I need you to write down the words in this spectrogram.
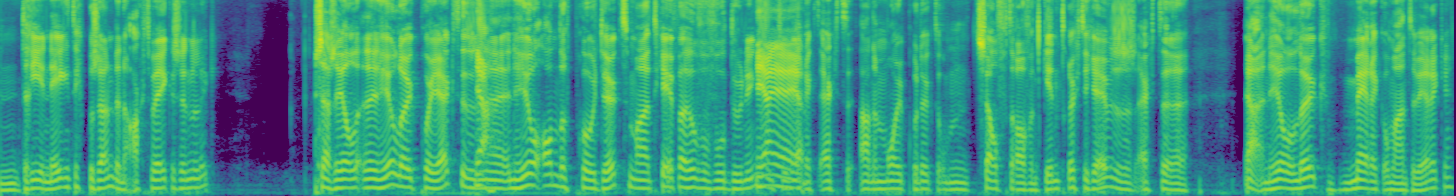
uh, 93% binnen 8 weken zindelijk. Dus dat is heel, een heel leuk project. Het is ja. een, een, heel ander product, maar het geeft wel heel veel voldoening. Ja, je werkt echt aan een mooi product om het zelfvertrouwen van het kind terug te geven. Dus dat is echt uh, ja, een heel leuk merk om aan te werken.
